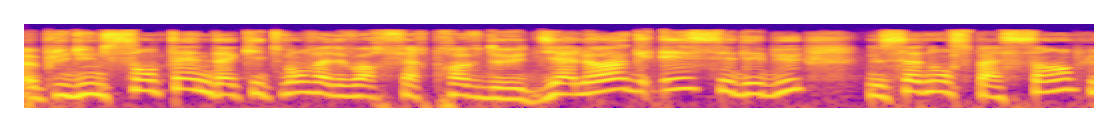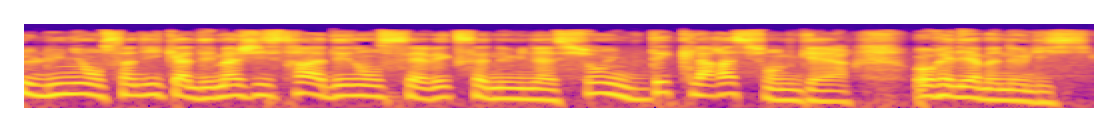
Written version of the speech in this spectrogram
euh, plus d'une centaine d'acquittements va devoir faire preuve de dialogue et ses débuts ne s'annoncent pas simples. L'Union syndicale des magistrats a dénoncé avec sa nomination une déclaration de guerre. Aurélia Manoli.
